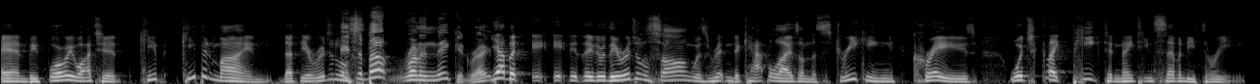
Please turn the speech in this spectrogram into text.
and before we watch it, keep keep in mind that the original. It's about running naked, right? yeah, but it, it, the, the original song was written to capitalize on the streaking craze, which like peaked in 1973.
